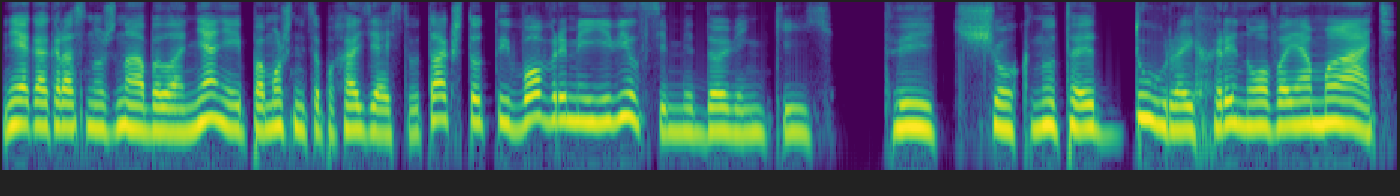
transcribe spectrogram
Мне как раз нужна была няня и помощница по хозяйству, так что ты вовремя явился, медовенький. Ты чокнутая дура и хреновая мать!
